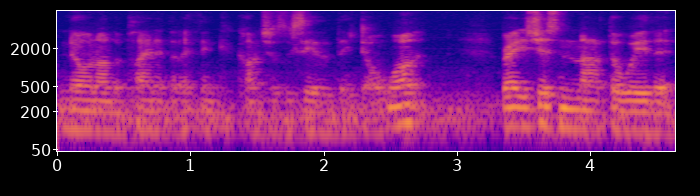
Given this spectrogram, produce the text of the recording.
no one on the planet that I think could consciously say that they don't want. Right? It's just not the way that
